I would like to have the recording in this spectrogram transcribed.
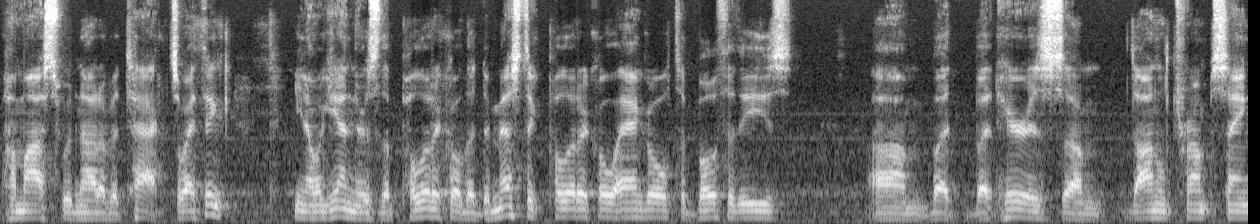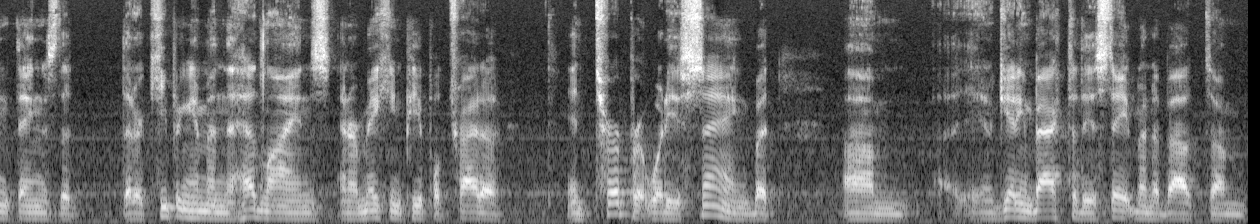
Hamas would not have attacked. So I think, you know, again, there's the political, the domestic political angle to both of these. Um, but but here is um, Donald Trump saying things that that are keeping him in the headlines and are making people try to interpret what he's saying. But um, you know, getting back to the statement about um,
